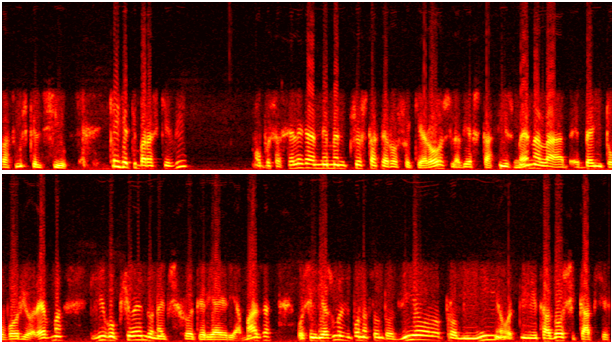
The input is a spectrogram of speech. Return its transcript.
βαθμούς Κελσίου. Και για την Παρασκευή όπως σας έλεγα, ναι μεν πιο σταθερός ο καιρός, δηλαδή ευσταθής μεν, αλλά μπαίνει το βόρειο ρεύμα, λίγο πιο έντονα η ψυχρότερη αέρια μάζα. Ο συνδυασμός λοιπόν αυτών των δύο προμηνεί ότι θα δώσει κάποιες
